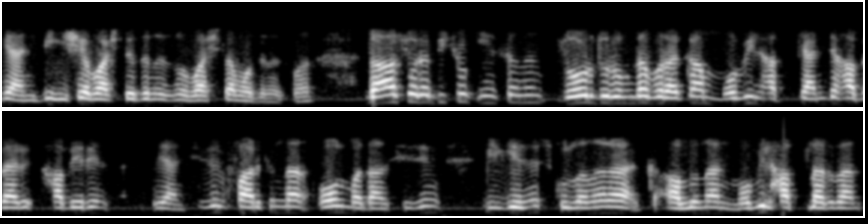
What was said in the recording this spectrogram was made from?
yani bir işe başladınız mı başlamadınız mı? Daha sonra birçok insanın zor durumda bırakan mobil hat kendi haber haberin yani sizin farkından olmadan sizin bilginiz kullanarak alınan mobil hatlardan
